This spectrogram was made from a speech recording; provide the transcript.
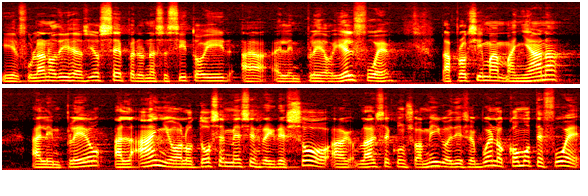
Y el fulano dijo, yo sé, pero necesito ir al empleo. Y él fue la próxima mañana al empleo, al año, a los 12 meses, regresó a hablarse con su amigo y dice, bueno, ¿cómo te fue?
